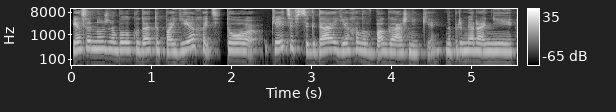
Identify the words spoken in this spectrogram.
Если нужно было куда-то поехать, то Кэти всегда ехала в багажнике. Например, они,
